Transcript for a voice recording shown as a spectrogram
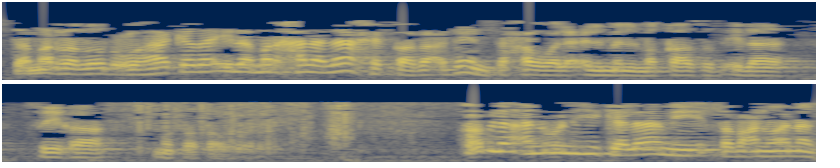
استمر الوضع هكذا إلى مرحلة لاحقة بعدين تحول علم المقاصد إلى صيغة متطورة. قبل أن أنهي كلامي طبعا وأنا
